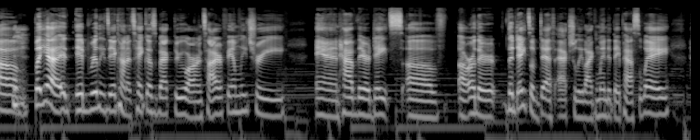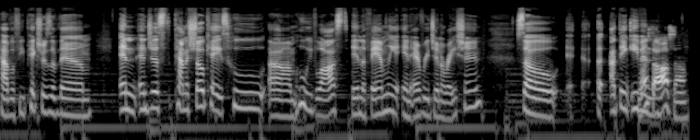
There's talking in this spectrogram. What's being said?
Um, but yeah, it, it really did kind of take us back through our entire family tree and have their dates of uh, or their the dates of death actually, like when did they pass away, have a few pictures of them and and just kind of showcase who um who we've lost in the family in every generation. So I think even that's awesome.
